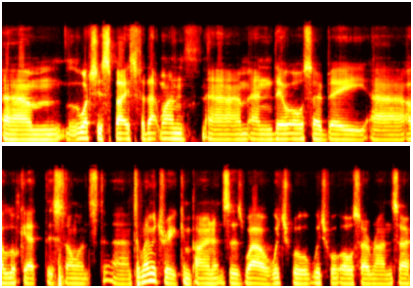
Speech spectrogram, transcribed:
um, watch this space for that one, um, and there will also be uh, a look at the Solinst uh, telemetry components as well, which will which will also run. So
